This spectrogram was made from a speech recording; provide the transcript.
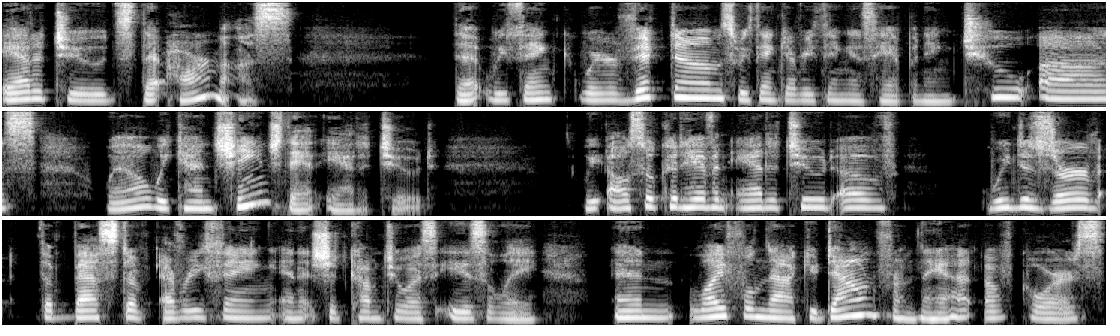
attitudes that harm us that we think we're victims, we think everything is happening to us. Well, we can change that attitude. We also could have an attitude of we deserve the best of everything and it should come to us easily. And life will knock you down from that, of course,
